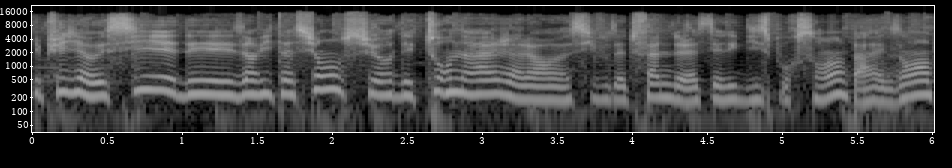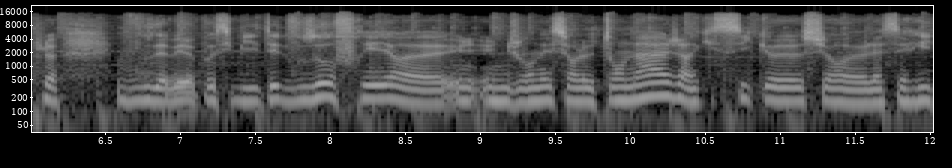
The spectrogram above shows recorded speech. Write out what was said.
Et puis il y a aussi des invitations sur des tournages. Alors euh, si vous êtes fan de la série 10% par exemple, vous avez la possibilité de vous offrir une, une journée sur le tournage, ainsi que sur la série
